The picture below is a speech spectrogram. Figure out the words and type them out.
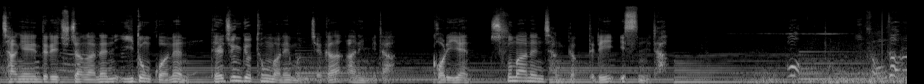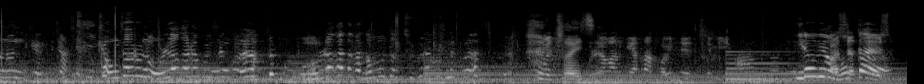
장애인들이 주장하는 이동권은 대중교통만의 문제가 아닙니다. 거리엔 수많은 장벽들이 있습니다. 어? 이 경사로는 이 경사로는 올라가라고 있는 거야. 올라가다가 넘어져 죽으라고 있는 거야. 저 있어. 들어가는 게 하나 더 있네 템이. 이러면 못 가요.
